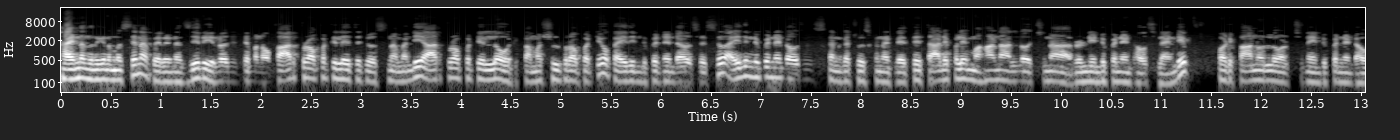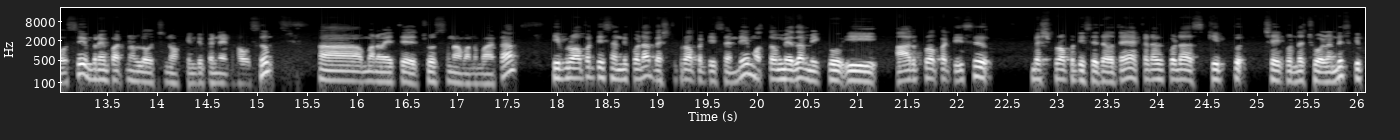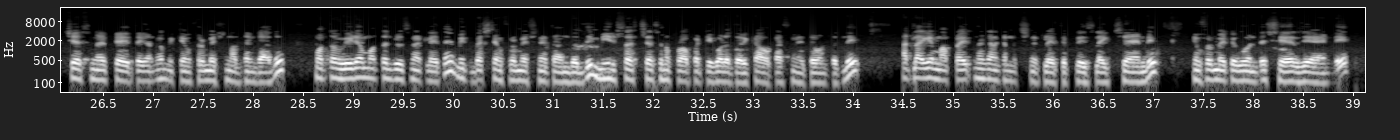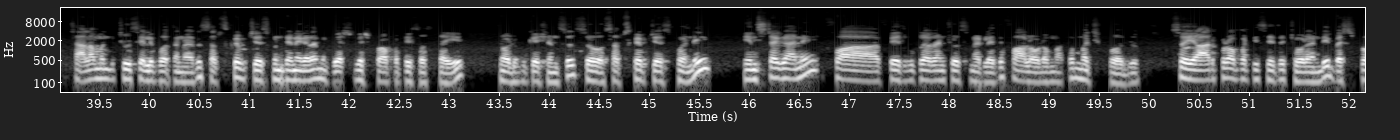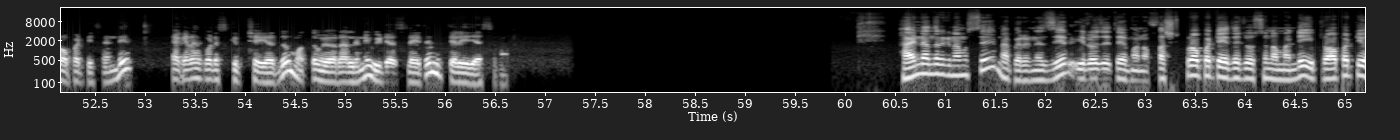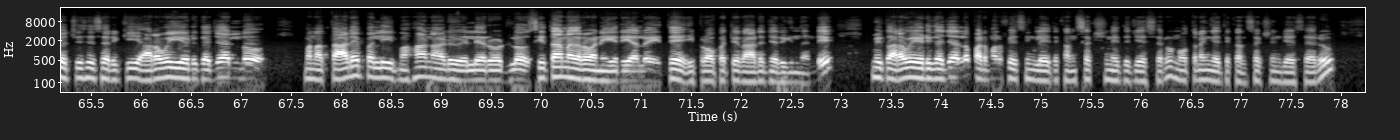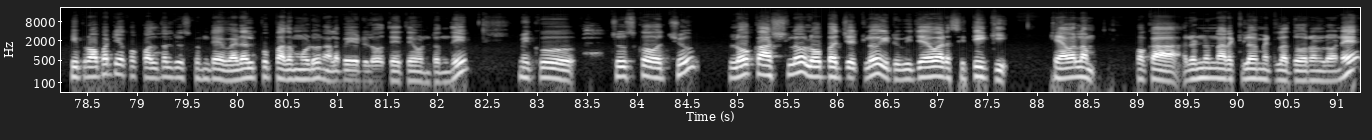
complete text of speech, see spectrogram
Hi అందరికీ నమస్తే. నా పేరు నజీర్. ఈ రోజు అయితే మనం ఒక ఆర్ ప్రాపర్టీలు అయితే చూస్తున్నామండి. ఆర్ ప్రాపర్టీల్లో ఒకటి కమర్షియల్ ప్రాపర్టీ ఒక ఐదు ఇండిపెండెంట్ హౌసెస్ ఐదు ఇండిపెండెంట్ హౌసెస్ కనుక చూసుకున్నట్లయితే తాడేపల్లి మహానాల్లో వచ్చిన రెండు ఇండిపెండెంట్ హౌస్లు అండి ఒకటి కానూరులో వచ్చిన ఇండిపెండెంట్ హౌస్ ఇబ్రహీంపట్నంలో వచ్చిన ఒక ఇండిపెండెంట్ హౌస్ మనం అయితే చూస్తున్నాం అనమాట ఈ ప్రాపర్టీస్ అన్ని కూడా బెస్ట్ ప్రాపర్టీస్ అండి. మొత్తం మీద మీకు ఈ ఆరు ప్రాపర్టీస్ బెస్ట్ ప్రాపర్టీస్ అయితే అవుతాయి. ఎక్కడ కూడా స్కిప్ చేయకుండా చూడండి. స్కిప్ చేసినట్లయితే కనుక మీకు ఇన్ఫర్మేషన్ అర్థం కాదు. మొత్తం వీడియో మొత్తం చూసినట్లయితే మీకు బెస్ట్ ఇన్ఫర్మేషన్ అయితే అందుద్ది. మీరు సెర్చ్ చేసిన ప్రాపర్టీ కూడా దొరికే అవకాశం అయితే ఉంటుంది. అట్లాగే మా ప్రయత్నం కనుక నచ్చినట్లయితే ప్లీజ్ లైక్ చేయండి. ఇన్ఫర్మేటివ్గా ఉంటే షేర్ చేయండి. చాలామంది చూసి వెళ్ళిపోతున్నారు. సబ్స్క్రైబ్ చేసుకుంటేనే కదా మీకు బెస్ట్ బెస్ట్ ప్రాపర్టీస్ వస్తాయి. నోటిఫికేషన్స్. సో సబ్స్క్రైబ్ చేసుకోండి. ఇన్స్టా కానీ ఫా ఫేస్బుక్లో కానీ చూసినట్లయితే ఫాలో అవడం మాత్రం మర్చిపోవద్దు. సో ఈ ఆర్ ప్రాపర్టీస్ అయితే చూడండి. బెస్ట్ ప్రాపర్టీస్ అండి. ఎక్కడ కూడా స్కిప్ చేయొద్దు. మొత్తం వివరాలన్నీ వీడియోస్లో అయితే మీకు తెలియజేస్తున్నాను హాయ్ అండి అందరికీ నమస్తే. నా పేరు నజీర్. ఈరోజు అయితే మనం ఫస్ట్ ప్రాపర్టీ అయితే చూస్తున్నామండి. ఈ ప్రాపర్టీ వచ్చేసేసరికి అరవై ఏడు గజాల్లో మన తాడేపల్లి మహానాడు వెళ్ళే రోడ్లో సీతానగరం అనే ఏరియాలో అయితే ఈ ప్రాపర్టీ రావడం జరిగిందండి. మీకు అరవై ఏడు గజాల్లో పడమర ఫేసింగ్లో అయితే కన్స్ట్రక్షన్ అయితే చేశారు. నూతనంగా అయితే కన్స్ట్రక్షన్ చేశారు. ఈ ప్రాపర్టీ యొక్క కొలతలు చూసుకుంటే వెడల్పు పదమూడు నలభై ఏడు లోతు అయితే ఉంటుంది. మీకు చూసుకోవచ్చు లో కాస్ట్లో లో బడ్జెట్లో ఇటు విజయవాడ సిటీకి కేవలం ఒక రెండున్నర కిలోమీటర్ల దూరంలోనే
